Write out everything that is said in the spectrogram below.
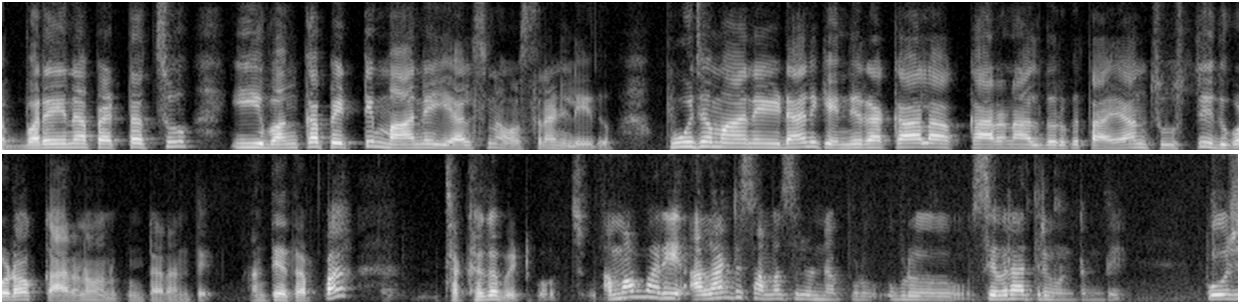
ఎవరైనా పెట్టచ్చు. ఈ వంక పెట్టి మానేయాల్సిన అవసరం లేదు. పూజ మానేయడానికి ఎన్ని రకాల కారణాలు దొరుకుతాయా అని చూస్తూ ఇది కూడా ఒక కారణం అనుకుంటారు అంతే. అంతే తప్ప చక్కగా పెట్టుకోవచ్చు. అమ్మ మరి అలాంటి సమస్యలు ఉన్నప్పుడు ఇప్పుడు శివరాత్రి ఉంటుంది. పూజ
